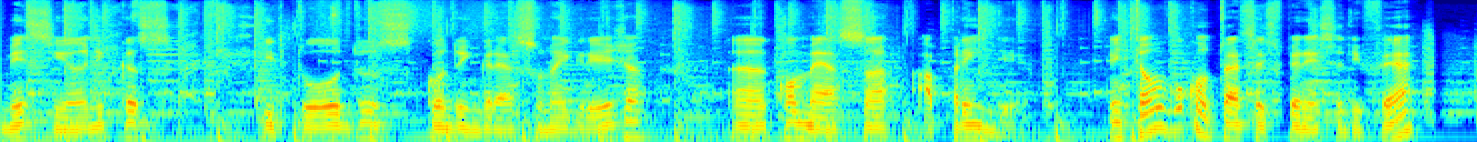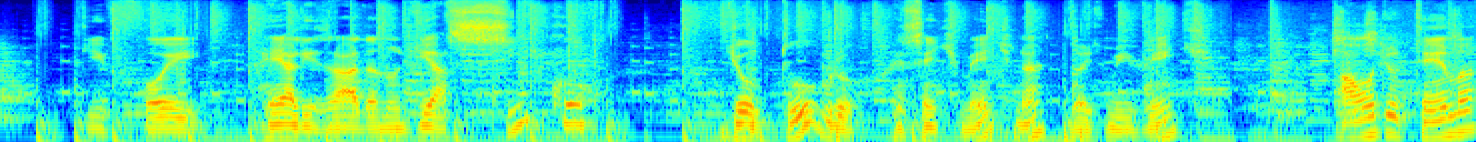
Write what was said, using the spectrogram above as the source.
messiânicas que todos, quando ingressam na igreja, uh, começam a aprender. Então eu vou contar essa experiência de fé que foi realizada no dia 5 de outubro, recentemente, né, 2020, aonde o tema,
